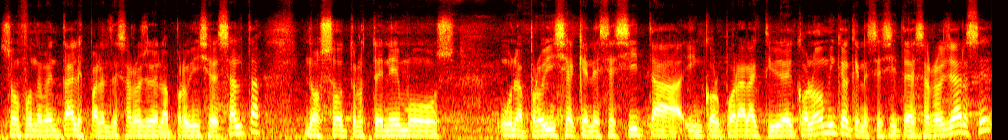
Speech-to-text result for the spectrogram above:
son fundamentales para el desarrollo de la provincia de Salta. Nosotros tenemos una provincia que necesita incorporar actividad económica, que necesita desarrollarse,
